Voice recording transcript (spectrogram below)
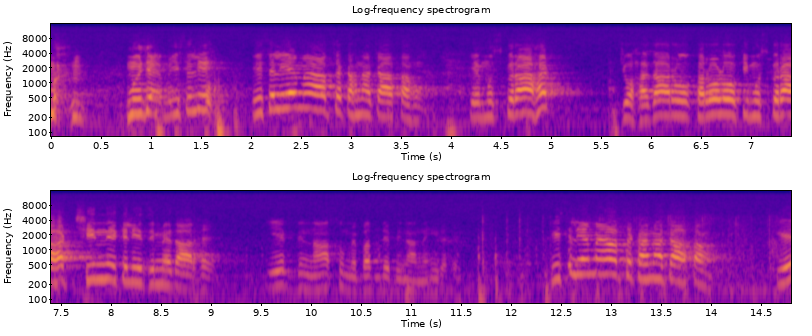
मुझे इसलिए इसलिए मैं आपसे कहना चाहता हूँ कि मुस्कुराहट जो हज़ारों करोड़ों की मुस्कुराहट छीनने के लिए जिम्मेदार है, एक दिन आँसू में बदले बिना नहीं रहे। इसलिए मैं आपसे कहना चाहता हूँ कि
